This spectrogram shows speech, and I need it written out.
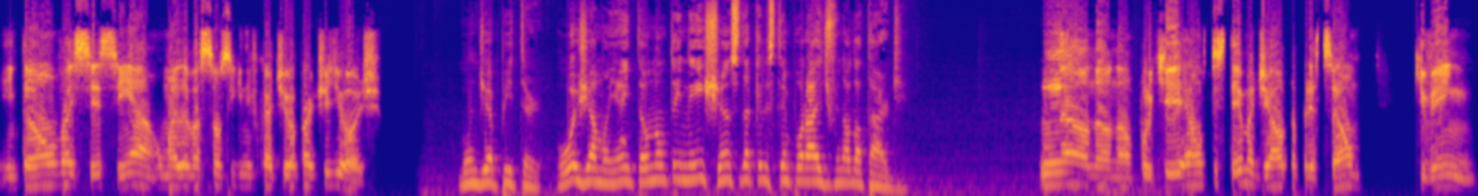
Então vai ser sim uma elevação significativa a partir de hoje. Bom dia, Peter. Hoje e amanhã, então, não tem nem chance daqueles temporais de final da tarde. Não, não, não, porque é um sistema de alta pressão que vem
